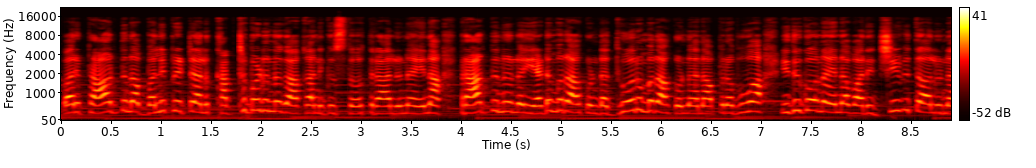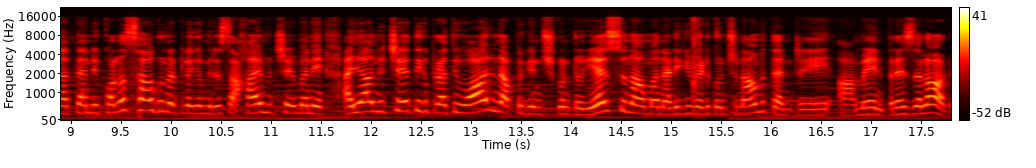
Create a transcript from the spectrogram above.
వారి ప్రార్థన బలిపెట్టాలు కట్టబడునుగా కానికి స్తోత్రాలునైనా ప్రార్థనలో ఎడమ రాకుండా దూరము రాకుండా నా ప్రభువ ఇదిగోనైనా వారి జీవితాలు నా తండ్రి కొనసాగునట్లుగా మీరు సహాయం చేయమని అయాని చేతికి ప్రతి వారిని అప్పగించుకుంటూ ఏసునామని అడిగి వేడుకుంటున్నాము తండ్రి. ఆమెన్. ప్రెజలాడ్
